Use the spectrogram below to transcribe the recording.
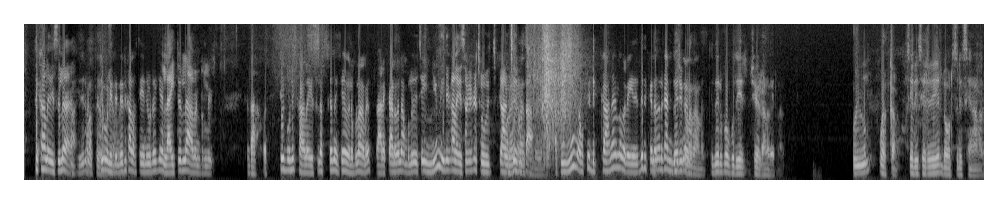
പത്ത് കളേഴ്സിലാണ് ഇതിന് ഇതിൽ പത്ത് ഇതിന്റെ ഒരു കളർ ചേഞ്ച് കൂടെ ലൈറ്റ് ഒരു ലാവൻഡറിൽ കേട്ടാ അടിപൊളി കളേഴ്സിലൊക്കെ നിങ്ങൾക്ക് അവൈലബിൾ ആണ്. താരക്കാണെന്ന് നമ്മൾ ചോദിച്ചാൽ ഇനിയും ഇതിന്റെ കളേഴ്സ് ഒക്കെ ചോദിച്ച് കാണിച്ചു. അപ്പൊ ഇനി നമുക്ക് എടുക്കാനുള്ളത് ഇത് ഇതൊരു കൺഫ്യൂഷൻ കളറാണ് ഇതൊരു പുതിയ ഷെയ്ഡാണ് വരുന്നത്. ഫുള്ളും വർക്കാണ് ചെറിയ ചെറിയ ഡോട്ട്സ് ഡിസൈൻ ആണ് അത്.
